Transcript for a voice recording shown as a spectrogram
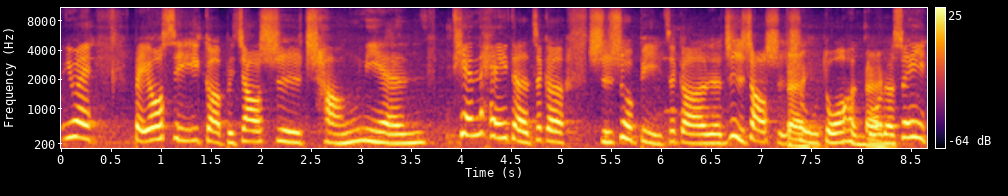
因为北欧是一个比较是常年天黑的这个时数比这个日照时数多很多的，所以。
